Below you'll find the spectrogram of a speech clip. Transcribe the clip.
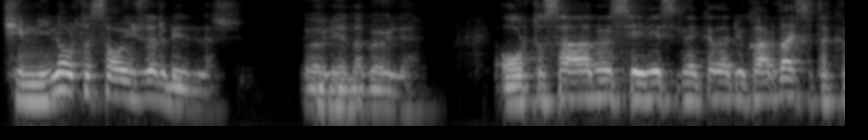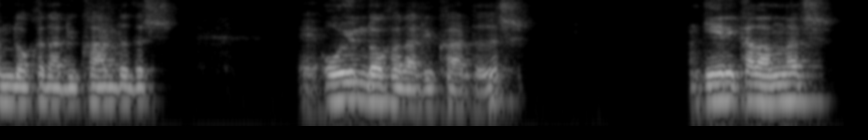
kimliğini orta saha oyuncuları belirler. Öyle Hı hı. ya da böyle. Orta sahanın seviyesi ne kadar yukarıdaysa takım da o kadar yukarıdadır. E, oyun da o kadar yukarıdadır. Geri kalanlar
